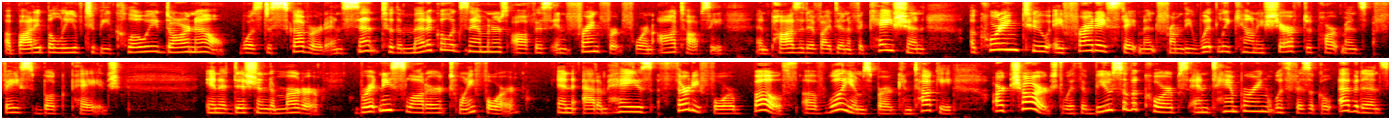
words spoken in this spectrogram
A body believed to be Chloe Darnell was discovered and sent to the medical examiner's office in Frankfort for an autopsy and positive identification according to a Friday statement from the Whitley County Sheriff Department's Facebook page. In addition to murder, Brittany Slaughter, 24, and Adam Hayes, 34, both of Williamsburg, Kentucky, are charged with abuse of a corpse and tampering with physical evidence,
